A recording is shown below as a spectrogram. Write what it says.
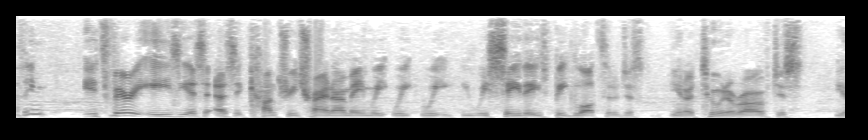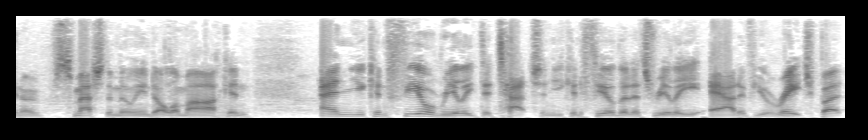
I think it's very easy as, as a country trainer. I mean, we, we, we, we see these big lots that are just you know two in a row have just you know smashed the million dollar mark, and and you can feel really detached, and you can feel that it's really out of your reach, but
